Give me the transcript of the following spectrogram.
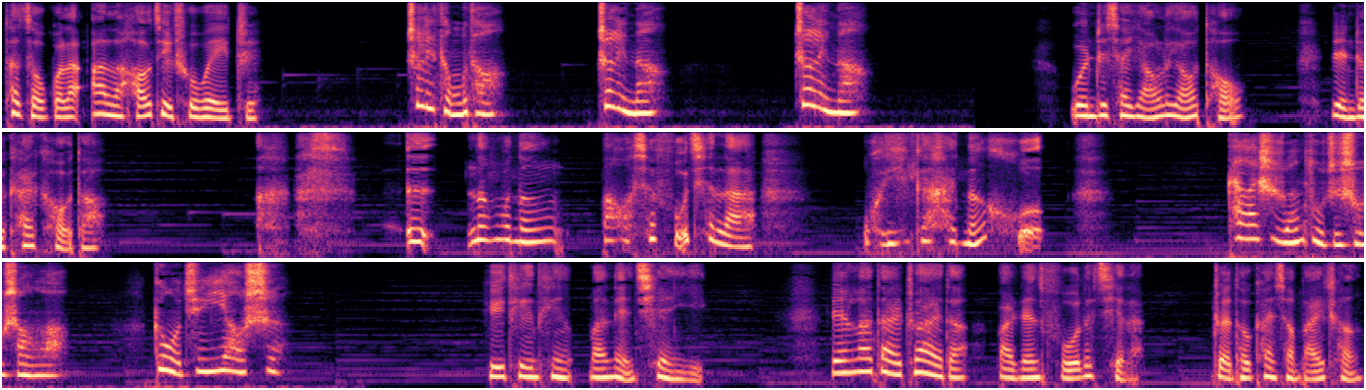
她走过来按了好几处位置。这里疼不疼？这里呢？这里呢？温之夏摇了摇头，忍着开口道：“呃，能不能把我先扶起来？我应该还能活。”看来是软组织受伤了，跟我去医药室。于婷婷满脸歉意，连拉带拽的把人扶了起来，转头看向白城：“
